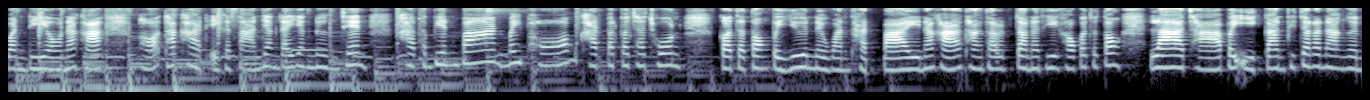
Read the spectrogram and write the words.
วันเดียวนะคะ เพราะถ้าขาดเอกสารอย่างใดอย่างหนึ่ง เช่น ขาดทะเบียนบ้านไม่พร้อม ขาดบัตรประชาชน ก็จะต้องไปยื่นในวันถัดไปนะคะ ทางเจ้าหน้าที่เขาก็จะต้องล่าช้าไปอีกการพิจารณาเงิน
